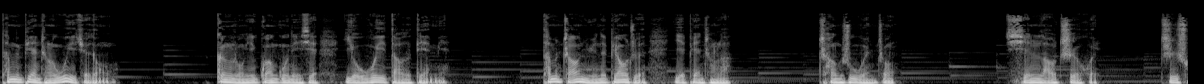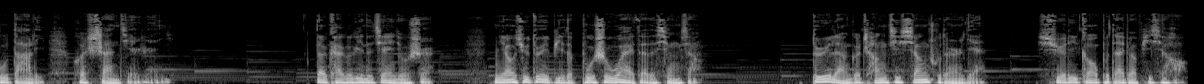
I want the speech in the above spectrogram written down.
他们变成了味觉动物，更容易光顾那些有味道的店面。他们找女人的标准也变成了成熟稳重、勤劳智慧、知书达理和善解人意。那凯哥给你的建议就是，你要去对比的不是外在的形象。对于两个长期相处的而言，学历高不代表脾气好，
